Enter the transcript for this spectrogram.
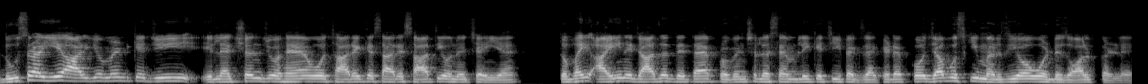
دوسرا یہ آرگیومنٹ کہ جی الیکشن جو ہیں وہ سارے کے سارے ساتھ ہی ہونے چاہیے تو بھائی آئین اجازت دیتا ہے پروونشل اسمبلی کے چیف ایگزیکٹو کو جب اس کی مرضی ہو وہ ڈیزالو کر لے۔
